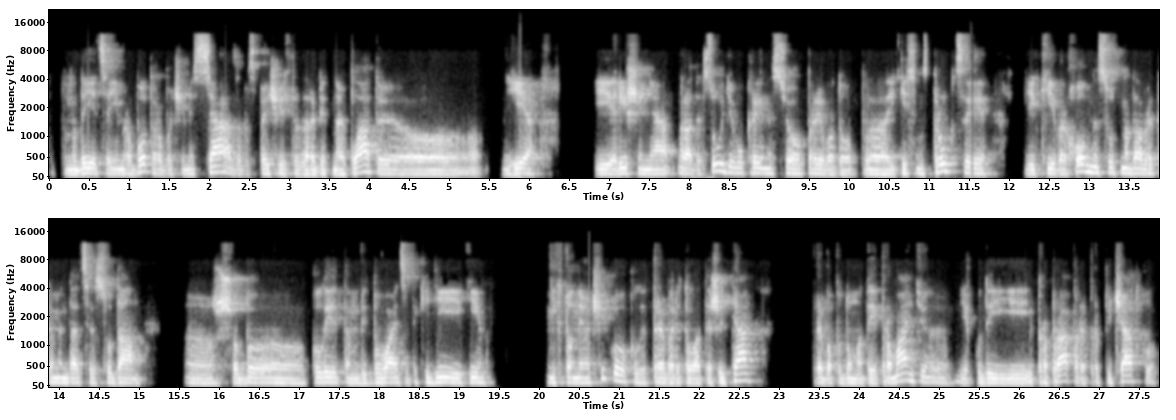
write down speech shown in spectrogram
тобто надається їм робота, робочі місця, забезпечується заробітною платою. Є і рішення Ради суддів України з цього приводу, якісь інструкції, які Верховний суд надав рекомендації судам, щоб коли там відбуваються такі дії, які ніхто не очікував, коли треба рятувати життя. Треба подумати і про мантію, і куди її і про прапори, про печатку.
